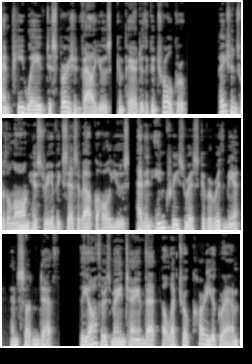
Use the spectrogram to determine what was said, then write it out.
and P-wave dispersion values compared to the control group. Patients with a long history of excessive alcohol use had an increased risk of arrhythmia and sudden death. The authors maintain that electrocardiogram,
